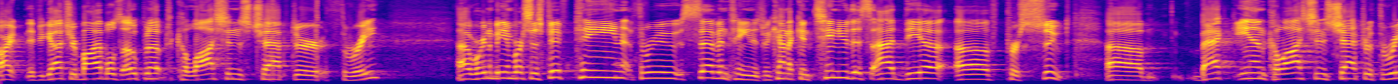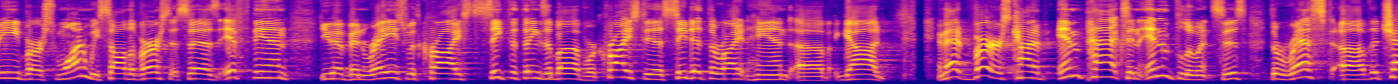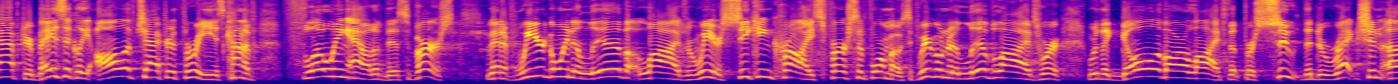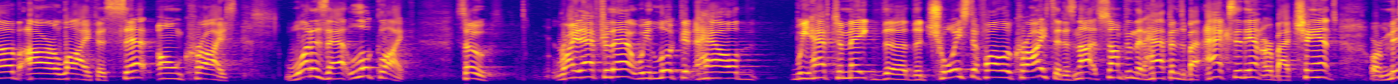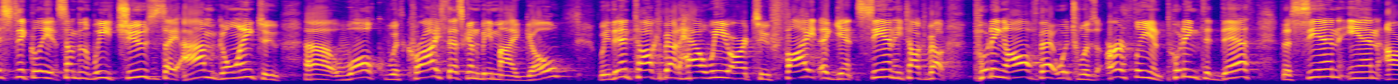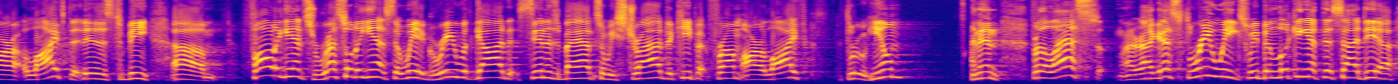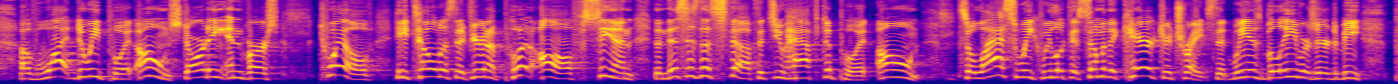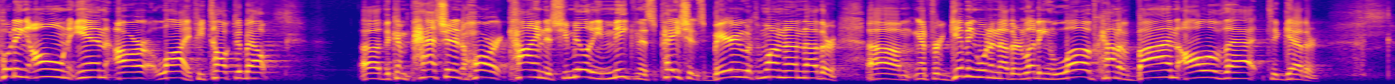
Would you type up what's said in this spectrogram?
All right, if you got your Bibles, open up to Colossians chapter 3. Uh, we're going to be in verses 15 through 17 as we kind of continue this idea of pursuit. Uh, back in Colossians chapter 3, verse 1, we saw the verse that says, If then you have been raised with Christ, seek the things above where Christ is, seated at the right hand of God. And that verse kind of impacts and influences the rest of the chapter. Basically, all of chapter 3 is kind of flowing out of this verse. That if we are going to live lives where we are seeking Christ first and foremost, if we're going to live lives where, where the goal of our life, the pursuit, the direction of our life is set on Christ, what does that look like? So, right after that, we looked at how we have to make the, the choice to follow Christ. It is not something that happens by accident or by chance or mystically. It's something that we choose to say, I'm going to uh, walk with Christ. That's going to be my goal. We then talked about how we are to fight against sin. He talked about putting off that which was earthly and putting to death the sin in our life, that it is to be. Um, fought against, wrestled against, that we agree with God that sin is bad, so we strive to keep it from our life through Him. And then for the last, I guess, three weeks, we've been looking at this idea of what do we put on. Starting in verse 12, he told us that if you're going to put off sin, then this is the stuff that you have to put on. So last week, we looked at some of the character traits that we as believers are to be putting on in our life. He talked about uh, the compassionate heart, kindness, humility, meekness, patience, bearing with one another, um, and forgiving one another, and letting love kind of bind all of that together.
